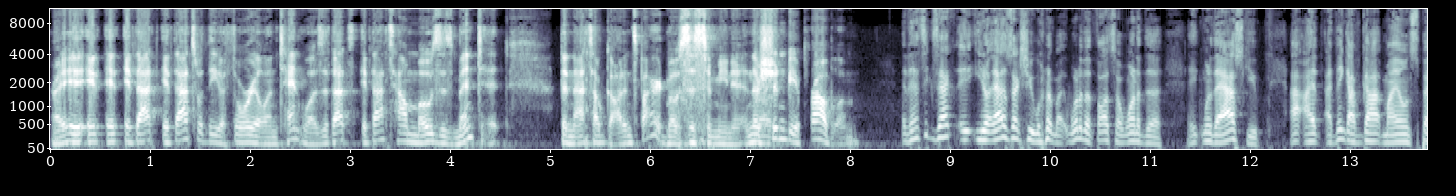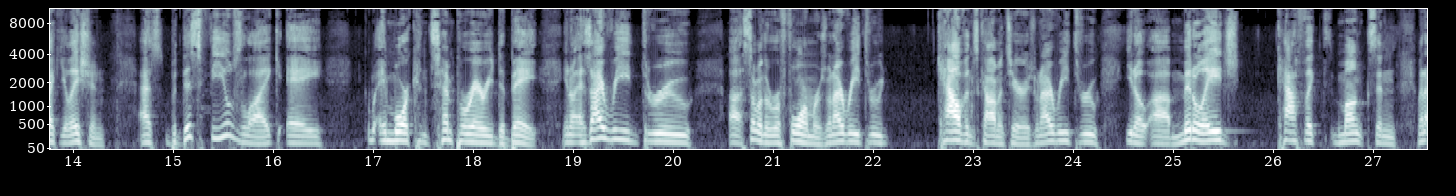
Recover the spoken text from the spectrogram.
Right? If, if, if that if that's what the authorial intent was, if that's if that's how Moses meant it, then that's how God inspired Moses to mean it, and there right. shouldn't be a problem. And that's exactly you know that was actually one of my one of the thoughts I wanted to I wanted to ask you. I, I think I've got my own speculation as, but this feels like a a more contemporary debate. You know, as I read through uh, some of the reformers, when I read through Calvin's commentaries, when I read through you know uh, middle age Catholic monks, and I,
